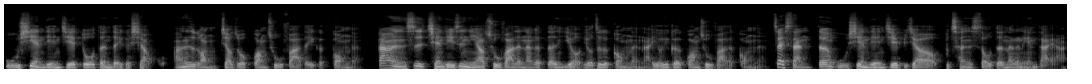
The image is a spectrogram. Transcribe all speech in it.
无线连接多灯的一个效果。啊，这种叫做光触发的一个功能，当然是前提是你要触发的那个灯有有这个功能啊，有一个光触发的功能。在闪灯无线连接比较不成熟的那个年代啊。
